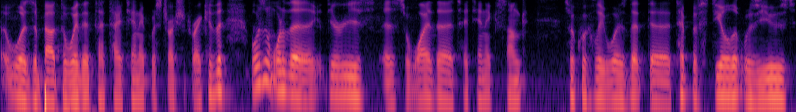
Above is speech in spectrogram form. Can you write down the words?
was about the way that the Titanic was structured, right? Because it wasn't one of the theories as to why the Titanic sunk so quickly was that the type of steel that was used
